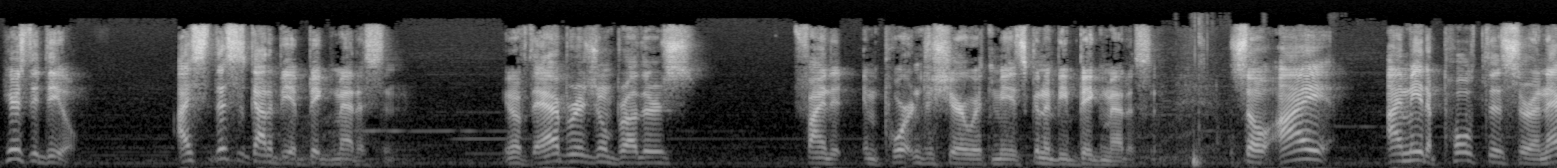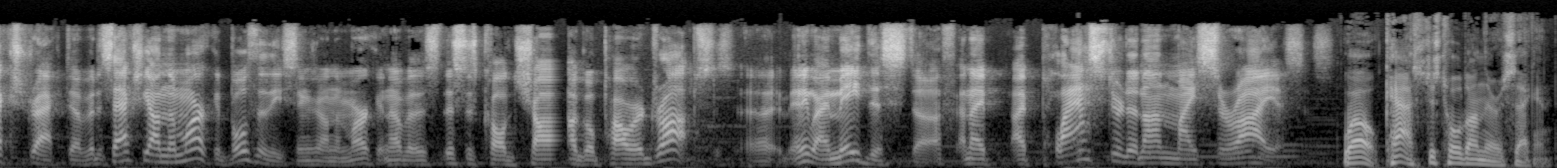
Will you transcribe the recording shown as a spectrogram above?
here's the deal. I this has got to be a big medicine. You know, if the Aboriginal brothers find it important to share with me, it's going to be big medicine. So I I made a poultice or an extract of it. It's actually on the market. Both of these things are on the market now, but this, this is called Chaga Power Drops. Uh, anyway, I made this stuff and I, I plastered it on my psoriasis. Whoa, Cass, just hold on there a second.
